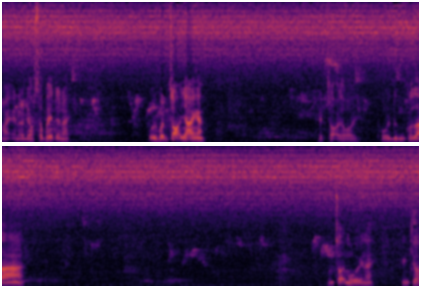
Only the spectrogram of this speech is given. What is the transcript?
mẹ nó đéo sập hết đây này. Ui, vẫn trọi nha anh em. Hết trọi rồi. Thôi đừng có ra. Vẫn trọi mồi này. Kinh chưa?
